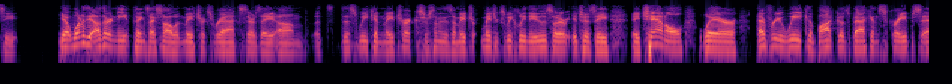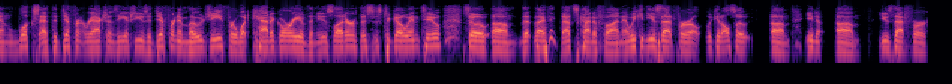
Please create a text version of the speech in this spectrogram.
see. Yeah, one of the other neat things I saw with Matrix Reacts, there's a um, it's this week in Matrix or something. There's a Matrix, Matrix Weekly News, so it's just a a channel where every week the bot goes back and scrapes and looks at the different reactions. You actually use a different emoji for what category of the newsletter this is to go into. So um, th- I think that's kind of fun, and we could use that for. We could also um, you know um, use that for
